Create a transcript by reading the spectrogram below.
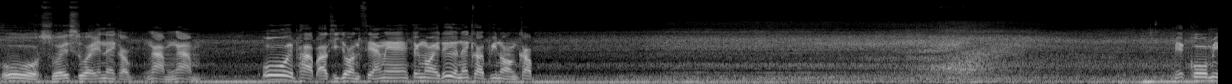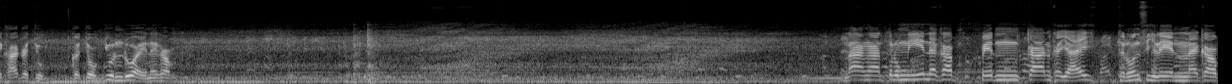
โอ้สวยสวยๆนะครับงามงามโอ้ยภาพอาทิย้อนแสงแน่จังหน่อยเด้อนะครับพี่น้องครับเมโกมีขากระจุกกระจกยุ่นด้วยนะครับหน้างานตรงนี้นะครับเป็นการขยายถนนสีเลนนะครับ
